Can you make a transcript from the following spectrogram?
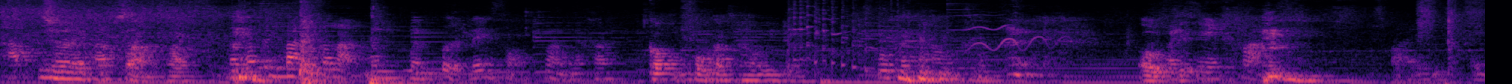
พับเลใช่ยครับสามครับ แล้วก็เป็นบานสลับมันเหมือนเปิดได้สองฝั่งนะคะ ก็โฟกัสเท้าอีกแล้วโอเคโอเคค่ะไปเป็น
